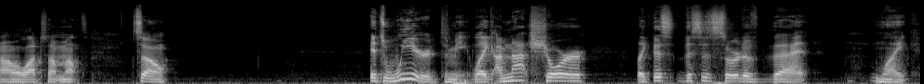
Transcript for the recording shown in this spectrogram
I'll watch something else." So it's weird to me. Like I'm not sure. Like this, this is sort of that, like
